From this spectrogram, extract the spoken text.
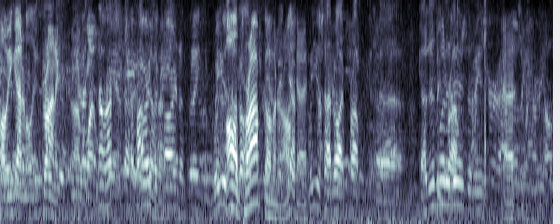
oh, you got an electronic. Uh, No, that's a prop Ours a governor. car and a brake. We use Oh, hydraulic- prop governor, yeah, okay. we use hydraulic prop. Uh, That is what it props. is, I mean, Gotcha.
